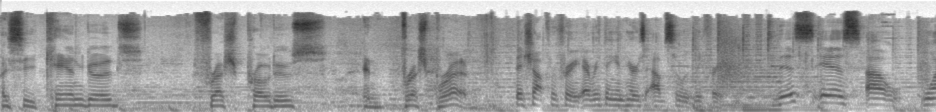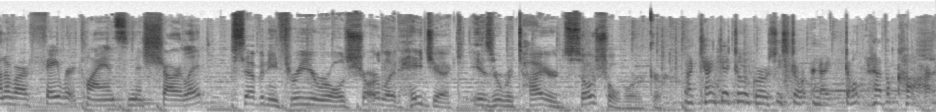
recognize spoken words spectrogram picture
I see canned goods, fresh produce, and fresh bread. They shop for free. Everything in here is absolutely free. This is uh, one of our favorite clients, Miss Charlotte. 73 year old Charlotte Hajek is a retired social worker. I can't get to a grocery store and I don't have a car.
